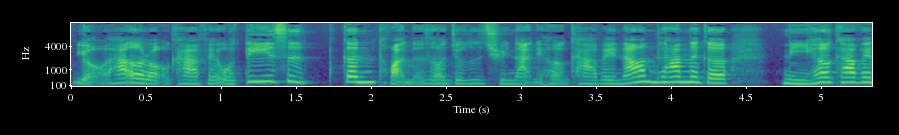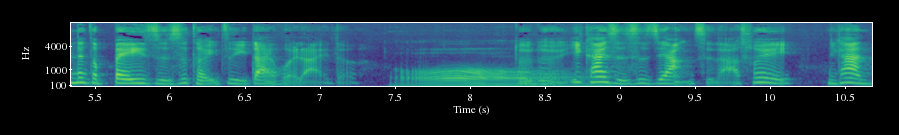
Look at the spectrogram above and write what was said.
有它二楼咖啡。我第一次跟团的时候就是去那里喝咖啡，然后它那个你喝咖啡那个杯子是可以自己带回来的。哦，对对，一开始是这样子啦，所以你看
